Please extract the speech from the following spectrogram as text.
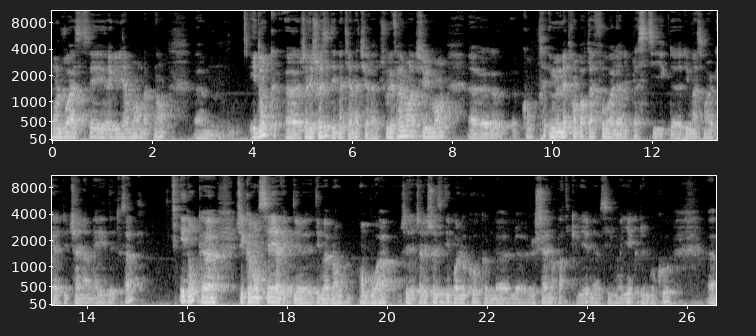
on le voit assez régulièrement maintenant. Euh, et donc euh, j'avais choisi des matières naturelles. Je voulais vraiment absolument euh, me mettre en porte-à-faux à l'ère du plastique, du mass market, du China made et tout ça. Et donc euh, j'ai commencé avec de- des meubles en, en bois. J'avais choisi des bois locaux comme le, le, le chêne en particulier, mais aussi le noyer que j'aime beaucoup. Euh,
